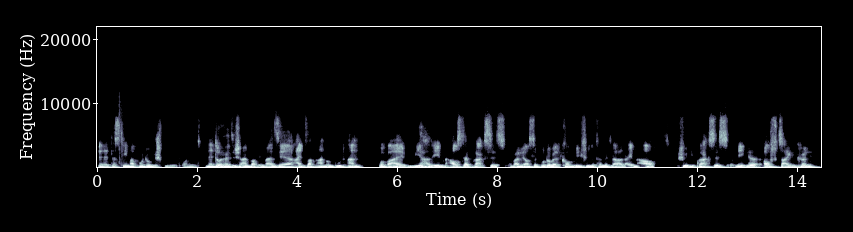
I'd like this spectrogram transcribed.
äh, das Thema Brutto gespielt. Und Netto hört sich einfach immer sehr einfach an und gut an. Wobei wir halt eben aus der Praxis, weil wir aus der Bruttowelt kommen, wie viele Vermittler halt eben auch, für die Praxis Wege aufzeigen können,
